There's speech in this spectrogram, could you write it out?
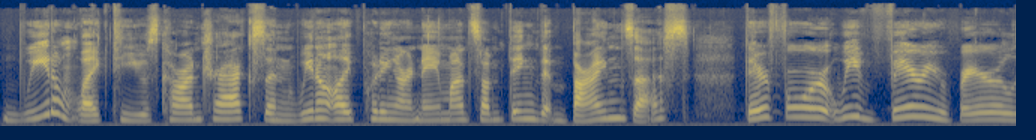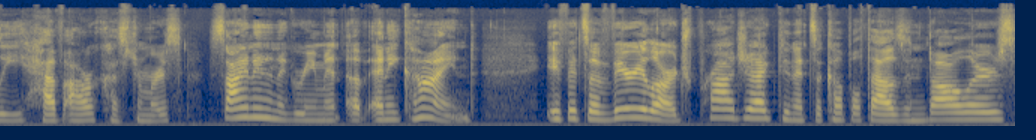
we don't like to use contracts and we don't like putting our name on something that binds us. Therefore, we very rarely have our customers sign an agreement of any kind. If it's a very large project and it's a couple thousand dollars,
